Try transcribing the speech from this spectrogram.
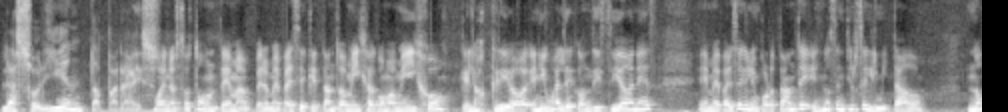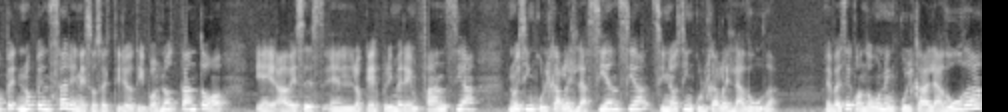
las orienta para eso. Bueno, esto es todo un tema, pero me parece que tanto a mi hija como a mi hijo, que los crío en igual de condiciones, eh, me parece que lo importante es no sentirse limitado. No, no pensar en esos estereotipos, no tanto eh, a veces en lo que es primera infancia, no es inculcarles la ciencia, sino es inculcarles la duda. Me parece que cuando uno inculca la duda,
